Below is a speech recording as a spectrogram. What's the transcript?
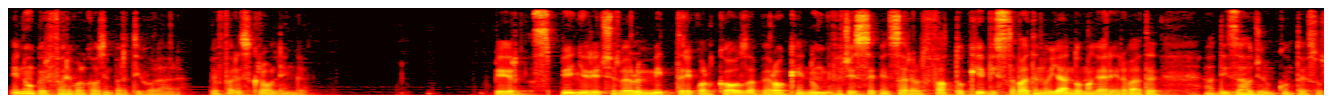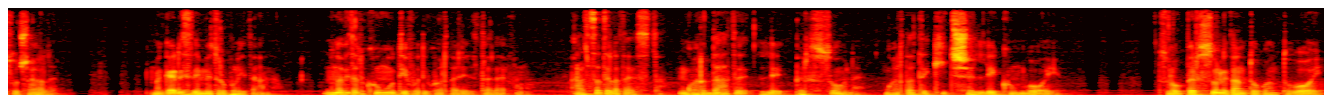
E non per fare qualcosa in particolare, per fare scrolling, per spegnere il cervello e mettere qualcosa però che non vi facesse pensare al fatto che vi stavate annoiando, magari eravate a disagio in un contesto sociale. Magari siete in metropolitana, non avete alcun motivo di guardare il telefono. Alzate la testa, guardate le persone, guardate chi c'è lì con voi. Sono persone tanto quanto voi.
